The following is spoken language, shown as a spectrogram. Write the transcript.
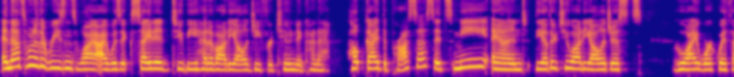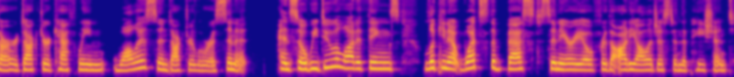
And that's one of the reasons why I was excited to be head of audiology for Tuned and kind of help guide the process. It's me and the other two audiologists who I work with are Dr. Kathleen Wallace and Dr. Laura Sinnott. And so we do a lot of things looking at what's the best scenario for the audiologist and the patient,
